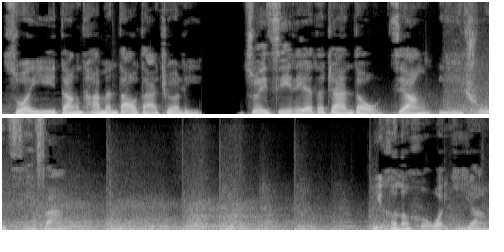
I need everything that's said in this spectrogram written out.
所以，当他们到达这里，最激烈的战斗将一触即发。你可能和我一样，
